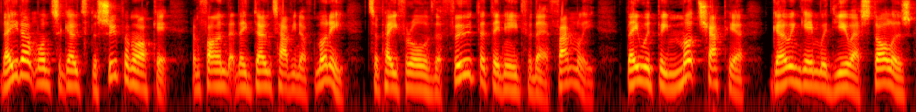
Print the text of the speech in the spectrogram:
They don't want to go to the supermarket and find that they don't have enough money to pay for all of the food that they need for their family. They would be much happier going in with US dollars,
